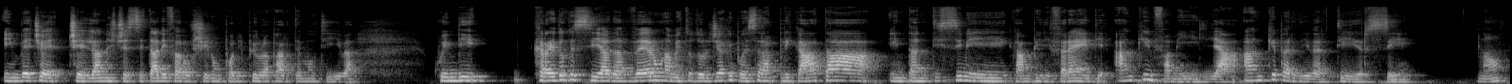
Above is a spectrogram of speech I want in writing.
invece c'è la necessità di far uscire un po' di più la parte emotiva. Quindi credo che sia davvero una metodologia che può essere applicata in tantissimi campi differenti, anche in famiglia, anche per divertirsi, no?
